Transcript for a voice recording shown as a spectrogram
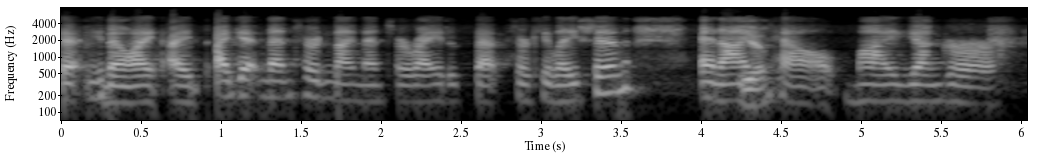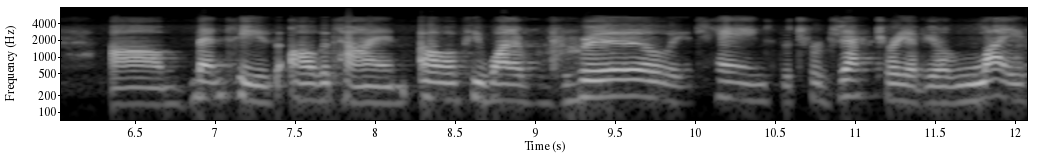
as you know I, I i get mentored and i mentor right it's that circulation and i yep. tell my younger um, mentees all the time. Oh if you want to really change the trajectory of your life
